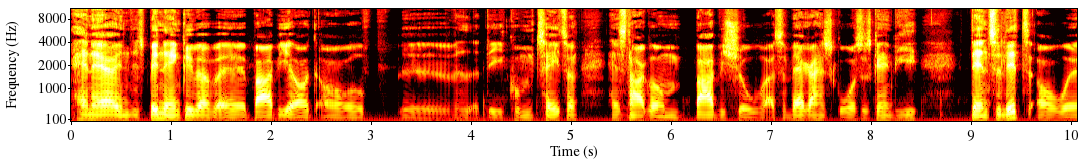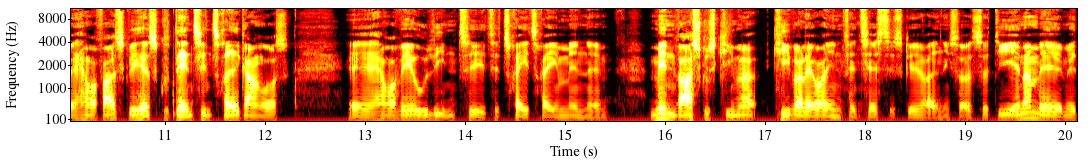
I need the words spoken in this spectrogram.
han er en spændende angriber, øh, Barbie, og, og øh, hvad hedder det, kommentatoren, han snakker om Barbie show, altså hver gang han scorer, så skal han lige danse lidt, og øh, han var faktisk ved at skulle danse en tredje gang også. Øh, han var ved at udligne til, til 3-3, men, øh, men Vaskus keeper, keeper laver en fantastisk øh, redning, så, så de ender med, med,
